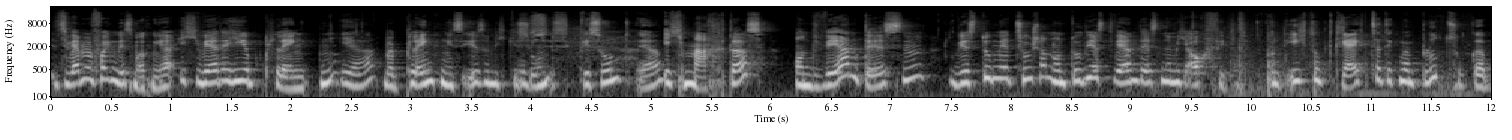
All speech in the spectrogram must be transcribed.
Jetzt werden wir folgendes machen, ja. Ich werde hier plänken, Ja. weil plänken ist irrsinnig gesund. Ist gesund, ja. Ich mache das und währenddessen wirst du mir zuschauen und du wirst währenddessen nämlich auch fit. Und ich tue gleichzeitig meinen Blutzucker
